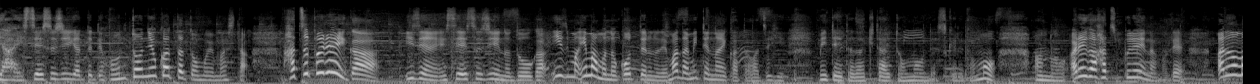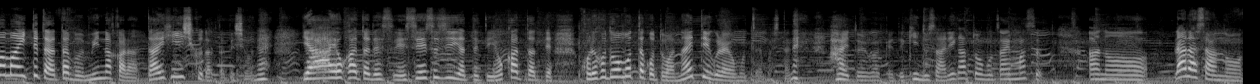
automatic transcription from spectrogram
いや SSG やってて本当に良かったと思いました。初プレイが以前 SSG の動画今も残ってるのでまだ見てない方はぜひ見ていただきたいと思うんですけれどもあのあれが初プレイなのであのまま行ってたら多分みんなから大貧縮だったでしょうね。いやーよかったです。SSG やっててよかったってこれほど思ったことはないっていうぐらい思っちゃいましたね。はいというわけで金城さんありがとうございます。あのララさんの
